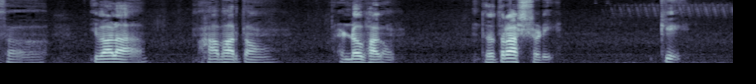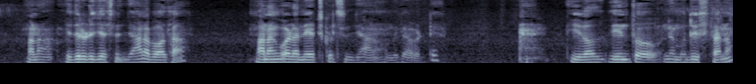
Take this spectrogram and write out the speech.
సో ఇవాళ మహాభారతం రెండో భాగం ధృతరాష్ట్రుడికి మన విదురుడు చేసిన జ్ఞానబోధ మనం కూడా నేర్చుకోవాల్సిన జ్ఞానం ఉంది కాబట్టి ఇవాళ దీంతో నేను ముగిస్తాను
